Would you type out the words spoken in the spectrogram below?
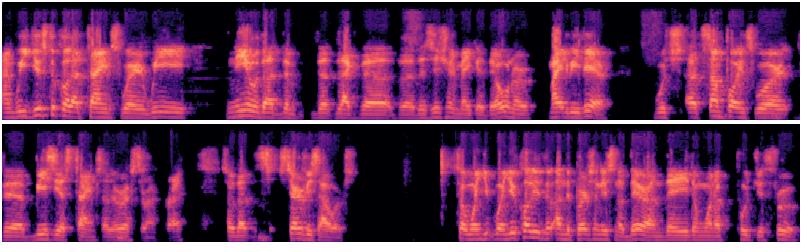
And we used to call at times where we knew that the, the like the the decision maker the owner might be there which at some points were the busiest times at the restaurant right? So that's service hours. So when you when you call it and the person is not there and they don't want to put you through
